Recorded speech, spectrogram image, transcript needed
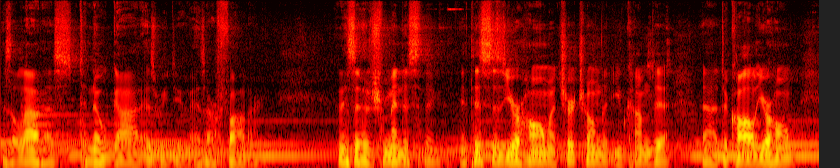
has allowed us to know God as we do, as our Father. And it's a tremendous thing. If this is your home, a church home that you come to, uh, to call your home,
